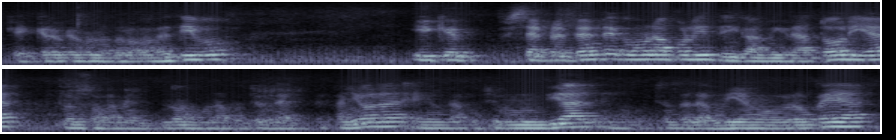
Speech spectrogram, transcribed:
que creo que es uno de los objetivos, y que se pretende con una política migratoria, no solamente no es una cuestión española, es una cuestión mundial, es una cuestión de la Unión Europea,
